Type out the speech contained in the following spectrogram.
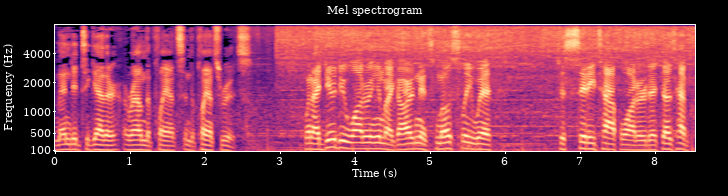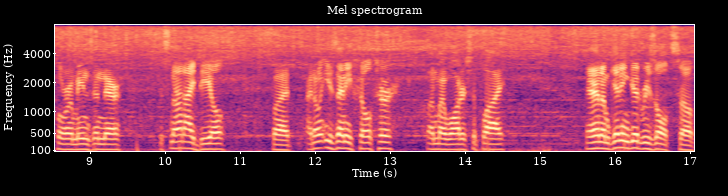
mended together around the plants and the plant's roots. When I do do watering in my garden, it's mostly with just city tap water that does have chloramines in there. It's not ideal, but I don't use any filter on my water supply and I'm getting good results. So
